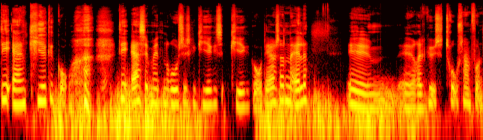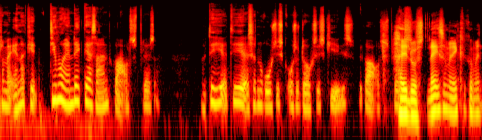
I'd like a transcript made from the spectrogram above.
det er en kirkegård. det er simpelthen den russiske kirkes kirkegård. Det er jo sådan, at alle øh, øh, religiøse trosamfund, som er anerkendt, de må anlægge deres egne begravelsespladser. Og det her, det er altså den russisk ortodoxe kirkes begravelsesplads. Har I låst den af, så man ikke kan komme ind?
